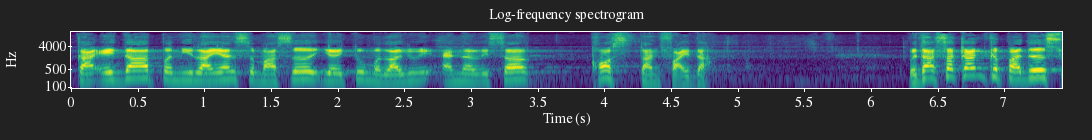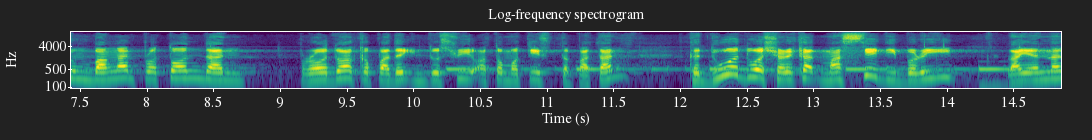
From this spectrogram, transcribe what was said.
kaedah penilaian semasa iaitu melalui analisa kos dan faedah. Berdasarkan kepada sumbangan Proton dan produk kepada industri otomotif tempatan, kedua-dua syarikat masih diberi layanan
